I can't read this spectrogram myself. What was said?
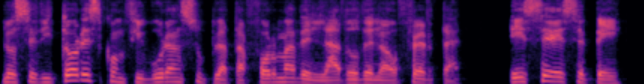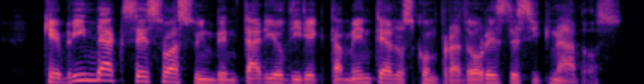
los editores configuran su plataforma del lado de la oferta, SSP, que brinda acceso a su inventario directamente a los compradores designados.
